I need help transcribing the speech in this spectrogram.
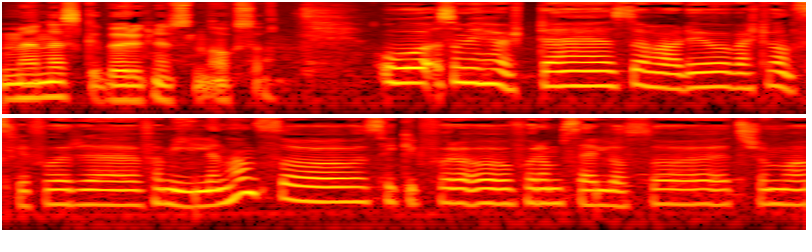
mennesket Børre Knutsen også. Og som vi hørte, så har det jo vært vanskelig for eh, familien hans, og sikkert for, for ham selv også, ettersom hva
